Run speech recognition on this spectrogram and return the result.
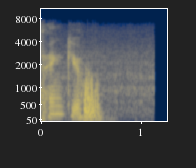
Thank you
